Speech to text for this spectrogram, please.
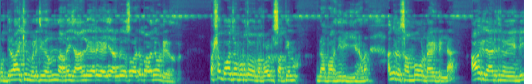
മുദ്രാവാക്യം വിളിച്ചു നിന്നാണ് ചാനലുകാർ കഴിഞ്ഞ രണ്ട് ദിവസമായിട്ട് പറഞ്ഞുകൊണ്ടിരുന്നത്. പക്ഷെ ബോധപ്പുറത്ത് പുറത്ത് വന്നപ്പോൾ സത്യം ഇതാ പറഞ്ഞിരിക്കുകയാണ്. അങ്ങനെ ഒരു സംഭവം ഉണ്ടായിട്ടില്ല. ആ ഒരു കാര്യത്തിന് വേണ്ടി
